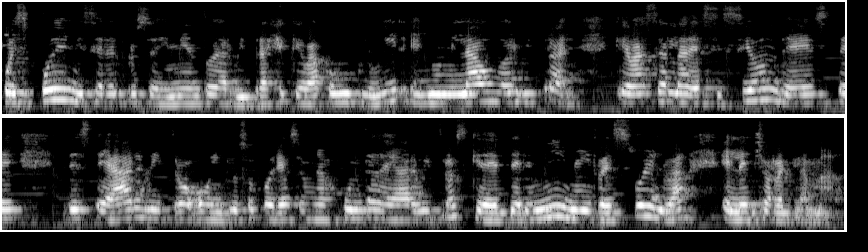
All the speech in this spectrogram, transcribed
pues puede iniciar el procedimiento de arbitraje que va a concluir en un laudo arbitral, que va a ser la decisión de este, de este árbitro o incluso podría ser una junta de árbitros que determine y resuelva el hecho reclamado.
